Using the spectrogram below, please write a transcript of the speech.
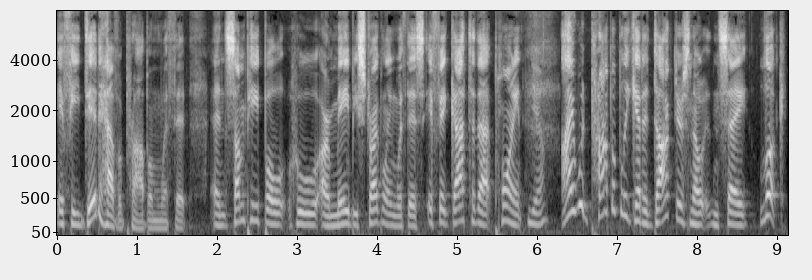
if he did have a problem with it, and some people who are maybe struggling with this, if it got to that point, Yeah. I would probably get a doctor's note and say, look,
